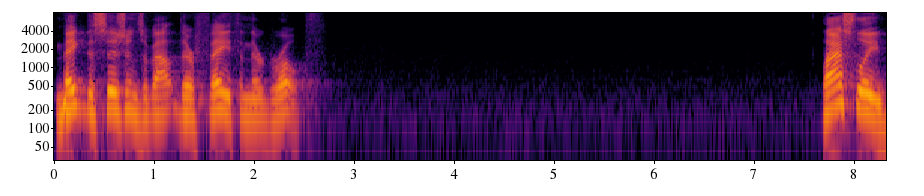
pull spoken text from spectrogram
make decisions about their faith and their growth. Lastly,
